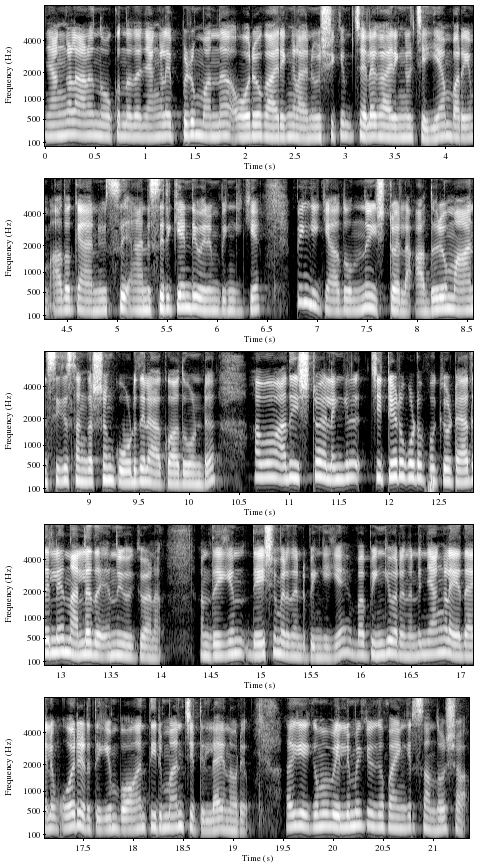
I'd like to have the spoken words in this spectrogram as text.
ഞങ്ങളാണ് നോക്കുന്നത്. ഞങ്ങളെപ്പോഴും വന്ന് ഓരോ കാര്യങ്ങൾ അന്വേഷിക്കും. ചില കാര്യങ്ങൾ ചെയ്യാൻ പറയും. അതൊക്കെ അനുസ അനുസരിക്കേണ്ടി വരും പിങ്കിക്ക്. പിങ്കിക്ക് അതൊന്നും ഇഷ്ടമല്ല. അതൊരു മാനസിക സംഘർഷം കൂടുതലാക്കും അതുകൊണ്ട്. അപ്പോൾ അത് ഇഷ്ടമല്ലെങ്കിൽ ചിറ്റയുടെ കൂടെ പൊയ്ക്കോട്ടെ. അതല്ലേ നല്ലത് എന്ന് ചോദിക്കുവാണ്. അന്നത്തേക്കും ദേഷ്യം വരുന്നുണ്ട് പിങ്കിക്ക്. അപ്പോൾ പിങ്കി പറയുന്നുണ്ട് ഞങ്ങൾ ഏതായാലും ഒരിടത്തേക്കും പോകാൻ തീരുമാനിച്ചിട്ടില്ല എന്ന് പറയും. അത് കേൾക്കുമ്പോൾ വെല്ലുമ്മയ്ക്കൊക്കെ ഭയങ്കര സന്തോഷമാണ്.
